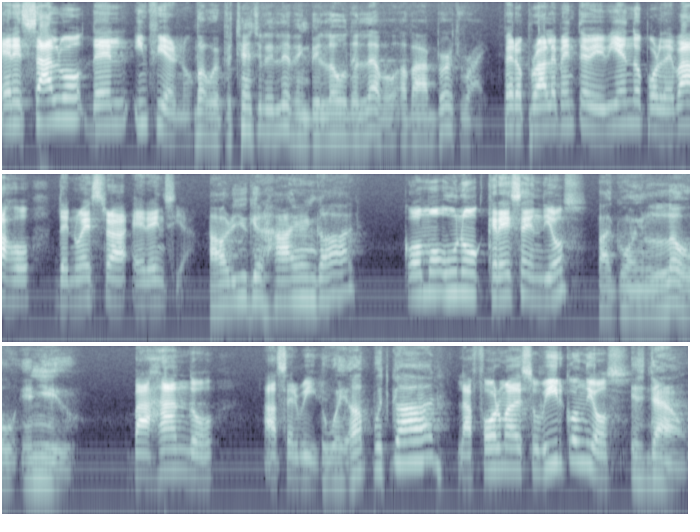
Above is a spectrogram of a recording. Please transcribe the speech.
Eres salvo del infierno, but we're potentially living below the level of our birthright. Pero probablemente viviendo por debajo de nuestra herencia. How do you get higher in God? ¿Cómo uno crece en Dios? By going low in you. Bajando a servir. The way up with God La forma de subir con Dios is down.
